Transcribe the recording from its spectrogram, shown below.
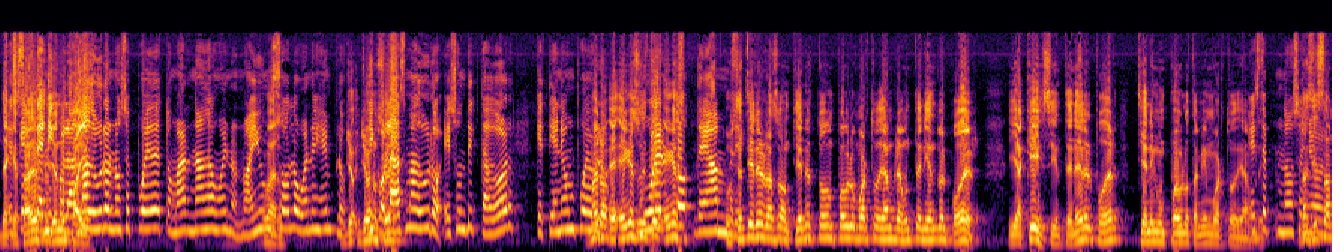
de que, está destruyendo de Nicolás Maduro no se puede tomar nada bueno, no hay un solo buen ejemplo. Nicolás Maduro es un dictador que tiene un pueblo muerto de hambre. Usted tiene razón, tiene todo un pueblo muerto de hambre aún teniendo el poder. Y aquí, sin tener el poder, tienen un pueblo también muerto de hambre. Este, no, señor,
